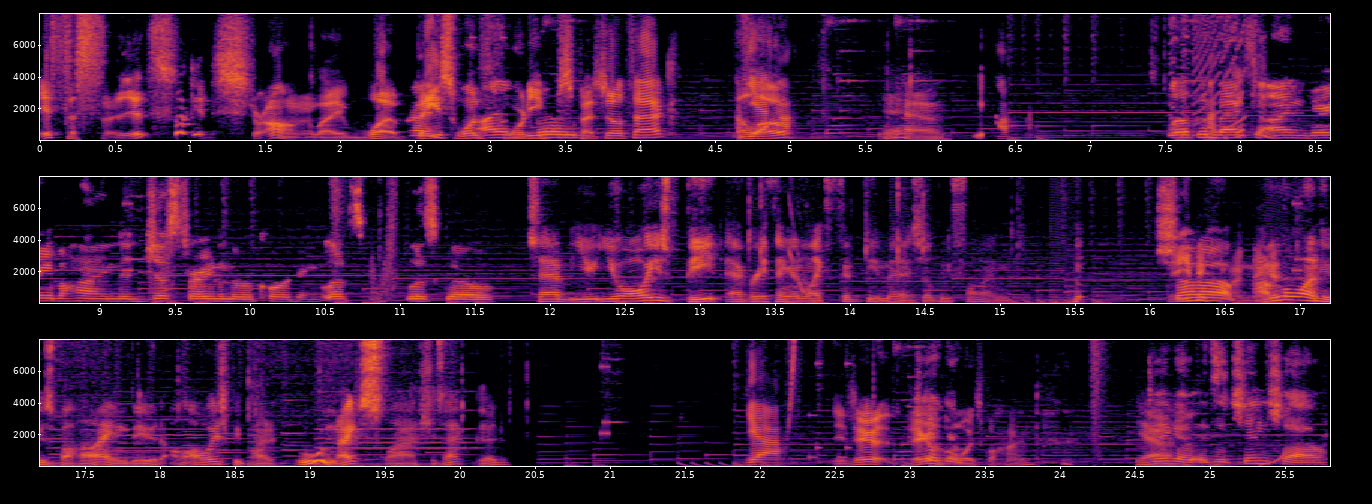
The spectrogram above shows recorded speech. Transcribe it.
It's the it's fucking strong. Like what? Right, Base 140 very- special attack? Hello? Yeah. Yeah. Yeah. Welcome I back to I'm very behind and just starting in the recording. Let's let's go. Sab, you, you always beat everything in like 50 minutes. You'll be fine. Shut you'd up. fine, I'm the one who's behind, dude. I'll always be behind. Ooh, Night Slash. Is that good? Yeah. Yeah, they're, they're Jacob. always behind. Yeah. Jacob, it's a Chin Chow.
